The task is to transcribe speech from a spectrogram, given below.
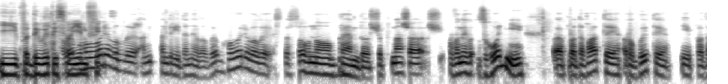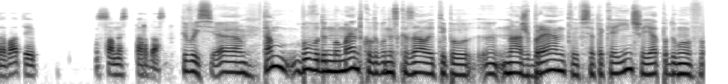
І подивитись Ви своїм обговорювали Ан- Андрій Данило. Ви обговорювали стосовно бренду, щоб наша вони згодні е, продавати, робити і продавати саме Stardust. Дивись, е, там був один момент, коли вони сказали, типу, е, наш бренд і все таке інше. Я подумав, е,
